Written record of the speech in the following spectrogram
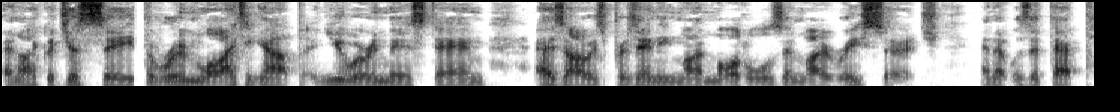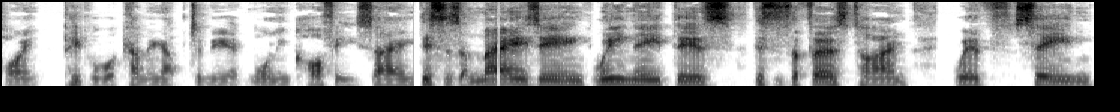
And I could just see the room lighting up. And you were in there, Stan, as I was presenting my models and my research. And it was at that point people were coming up to me at morning coffee saying, This is amazing. We need this. This is the first time we've seen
